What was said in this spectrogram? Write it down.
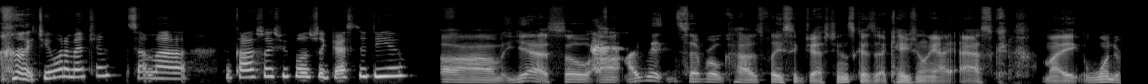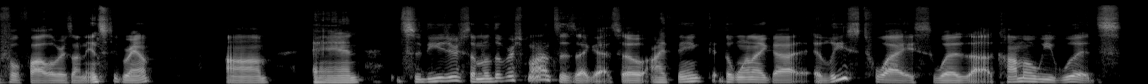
Do you want to mention some uh some cosplays people have suggested to you? Um, yeah, so uh, I get several cosplay suggestions because occasionally I ask my wonderful followers on Instagram. Um, and so these are some of the responses I got. So I think the one I got at least twice was uh, Kamui Woods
